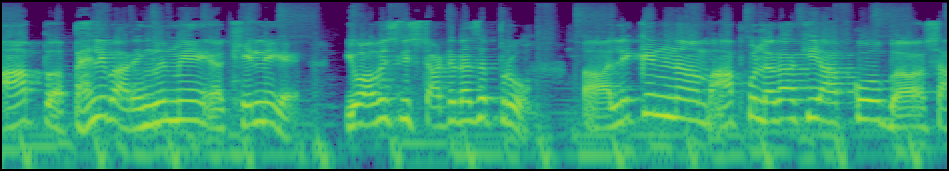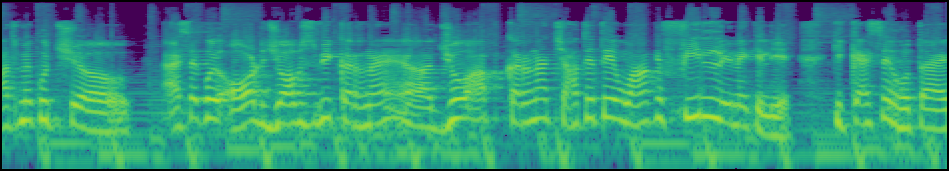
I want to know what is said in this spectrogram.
आप पहली बार इंग्लैंड में खेलने गए you obviously started as a pro लेकिन आपको लगा कि आपको साथ में कुछ ऐसे कोई और जॉब्स भी करना है जो आप करना चाहते थे वहाँ के फील लेने के लिए, कि कैसे होता है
